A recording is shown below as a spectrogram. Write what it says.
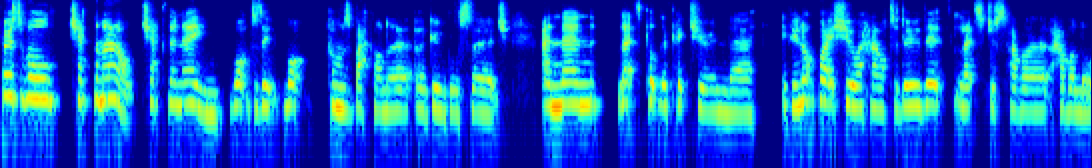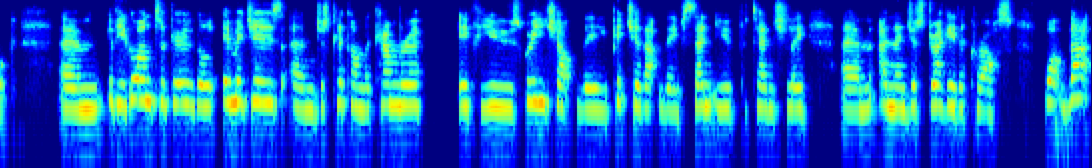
First of all, check them out. Check the name. What does it? What comes back on a, a Google search? And then let's put the picture in there if you're not quite sure how to do that, let's just have a have a look. Um, if you go onto Google Images and just click on the camera, if you screenshot the picture that they've sent you potentially, um, and then just drag it across, what that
